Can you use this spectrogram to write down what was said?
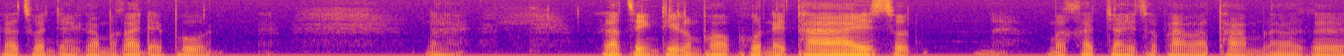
ก็ส่วนใหญ่ก็ไม่ค่อยได้พูดนะและสิ่งที่หลวงพ่อพูดในท้ายสุดนะเมื่อเข้าใจสภาวธรรมแล้วก็คือ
